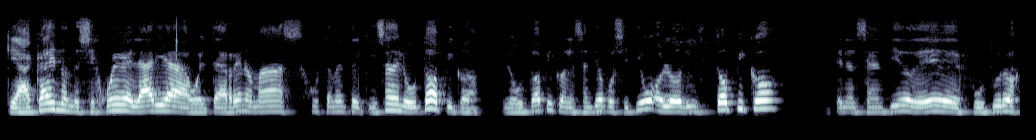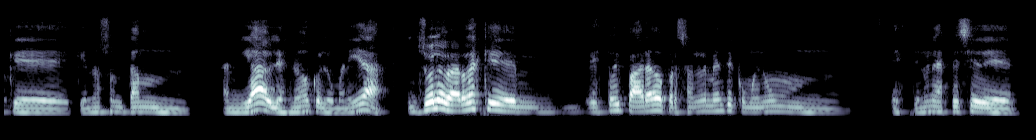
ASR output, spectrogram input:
que acá es donde se juega el área o el terreno más justamente quizás de lo utópico, lo utópico en el sentido positivo o lo distópico en el sentido de futuros que, que no son tan amigables, ¿no? Con la humanidad. Yo la verdad es que mm, estoy parado personalmente como en un, este, en una especie de,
